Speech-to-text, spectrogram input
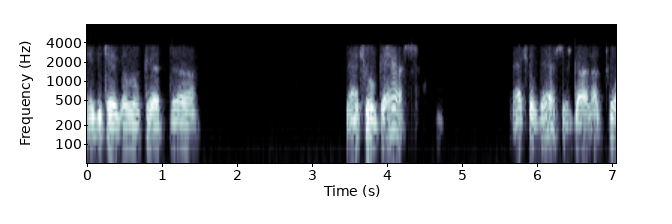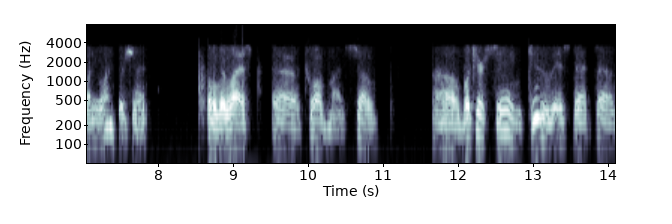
If you take a look at uh, natural gas, natural gas has gone up 21% over the last uh, 12 months. So, uh, what you're seeing too is that uh,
